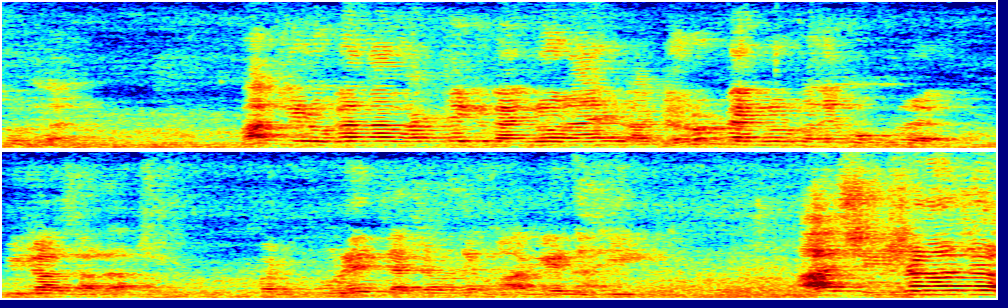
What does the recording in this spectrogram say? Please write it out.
सुरू झाली. बाकी लोकांना वाटतं की बँगलोर आहे जरूर बँगलोरमध्ये खूप विकास झाला. पण पुणे त्याच्यामध्ये मागे नाही. आज शिक्षणाच्या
